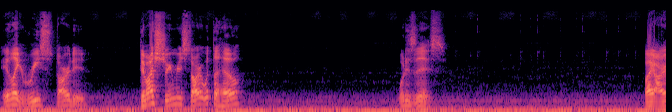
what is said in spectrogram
It, like, restarted. Did my stream restart? What the hell? What is this? Like, are,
